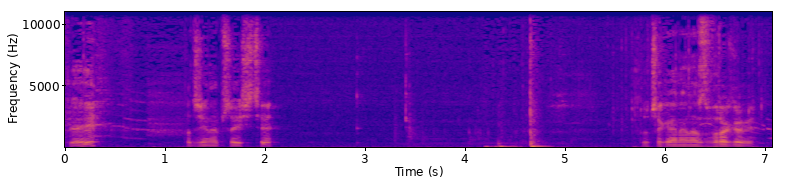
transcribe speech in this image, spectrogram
Okej. Podziemne przejście. Tu czeka na nas wrogowie.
